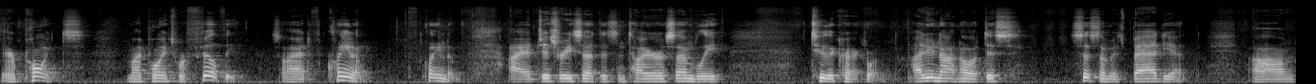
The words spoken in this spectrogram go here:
there are points. My points were filthy, so I had to clean them cleaned them. I had just reset this entire assembly to the correct one. I do not know if this system is bad yet. Um,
